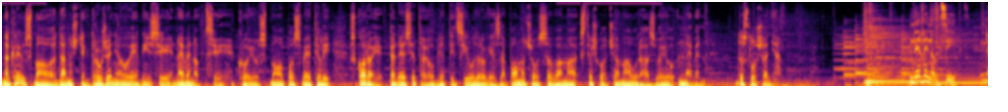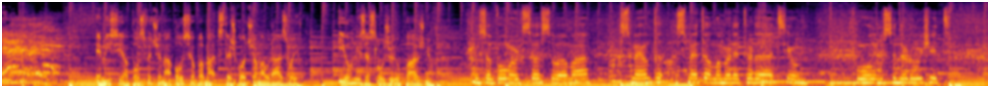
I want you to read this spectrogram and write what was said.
Na kraju smo današnjeg druženja u emisiji Nevenovci, koju smo posvetili skoroj 50. obljetnici udruge za pomoć osobama s teškoćama u razvoju Neven. Do slušanja. Nevenovci. Emisija posvećena osobama s teškoćama u razvoju. I oni zaslužuju pažnju. Za pomoć s osobama s metalnom retardacijom. Volim se družiti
